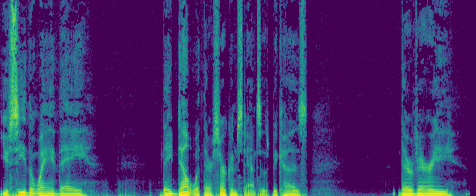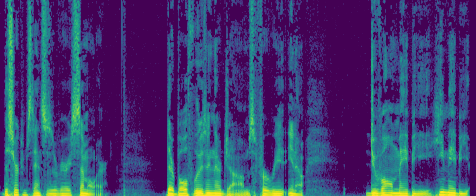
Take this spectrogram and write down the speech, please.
you see the way they they dealt with their circumstances because they're very the circumstances are very similar. They're both losing their jobs for re, you know. Duvall may be he may be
